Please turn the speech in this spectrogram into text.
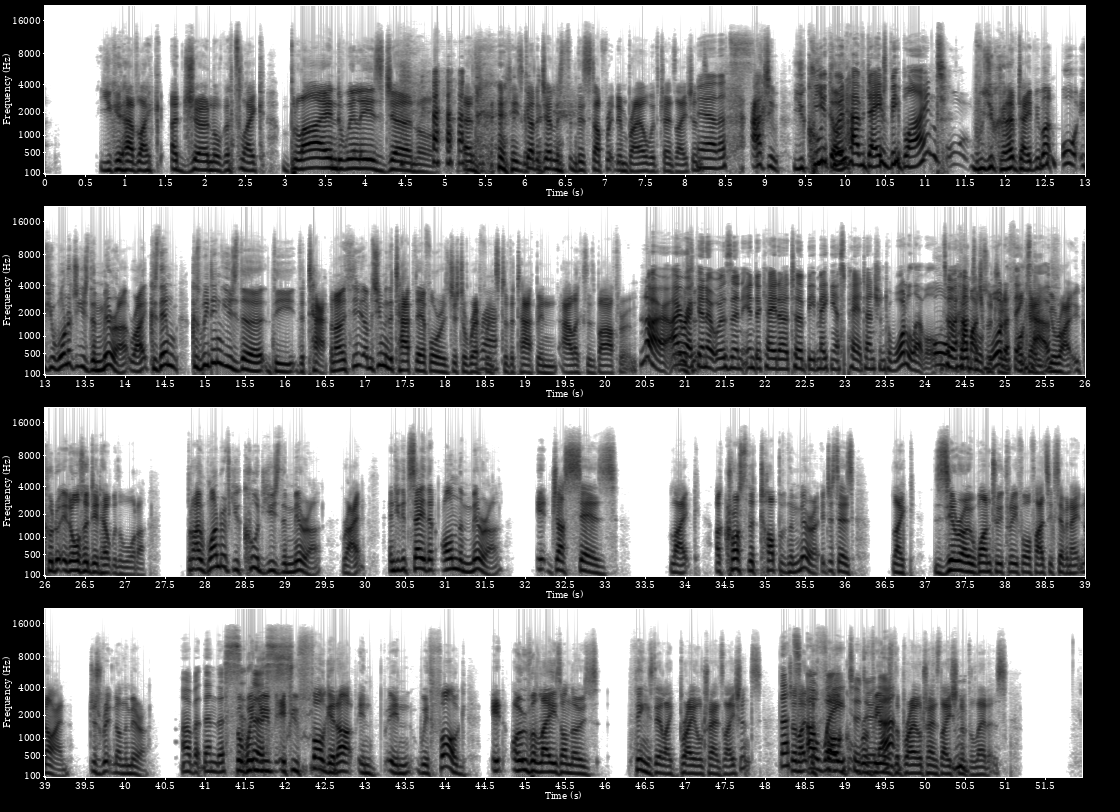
you could have like a journal that's like Blind Willie's journal, and, and he's got a journal and this stuff written in braille with translations. Yeah, that's. Actually, you could You though. could have Dave be blind. you could have Dave be blind, or if you wanted to use the mirror, right? Because then, because we didn't use the the the tap, and I think I'm assuming the tap therefore is just a reference Right. to the tap in Alex's bathroom. No, I is it- reckon it was an indicator to be making us pay attention to water level, Or to how much water true. things okay, have. You're right. It could. It also did help with the water, but I wonder if you could use the mirror, right? And you could say that on the mirror, it just says, like across the top of the mirror, it just says like zero, one, two, three, four, five, six, seven, eight, nine, just written on the mirror. Oh, but then this. But when this- you if you fog it up in in with fog, it overlays on those things. They're like braille translations. that's so like a the way fog to do reveals the braille translation of Mm. the letters.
